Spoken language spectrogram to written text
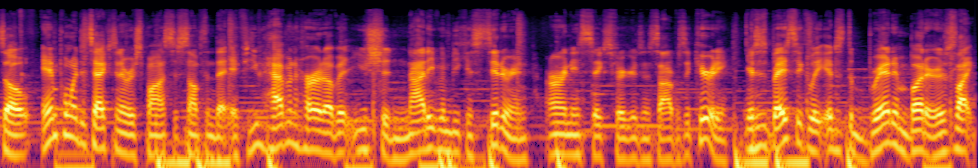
So endpoint detection and response is something that if you haven't heard of it, you should not even be considering earning six figures in cybersecurity. It is basically, it is the bread and butter. It's like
